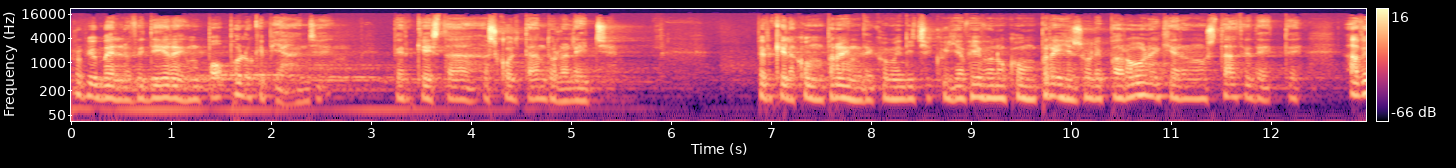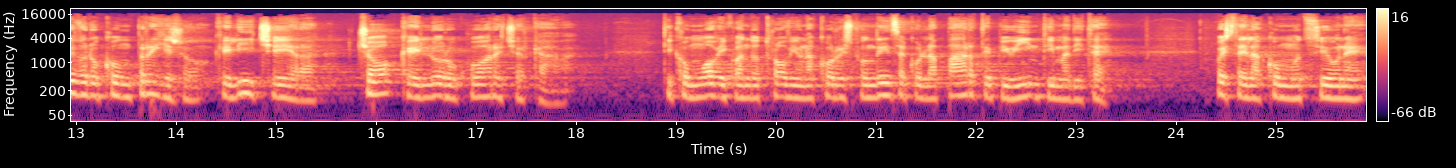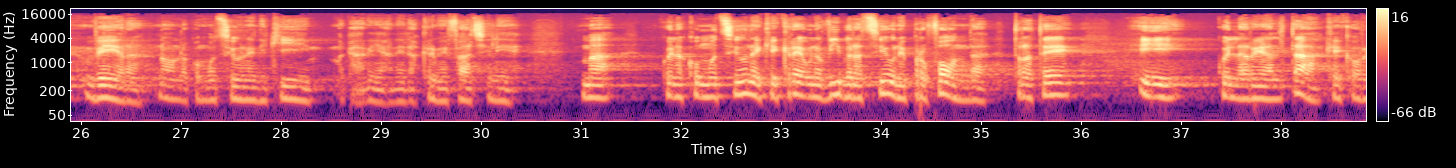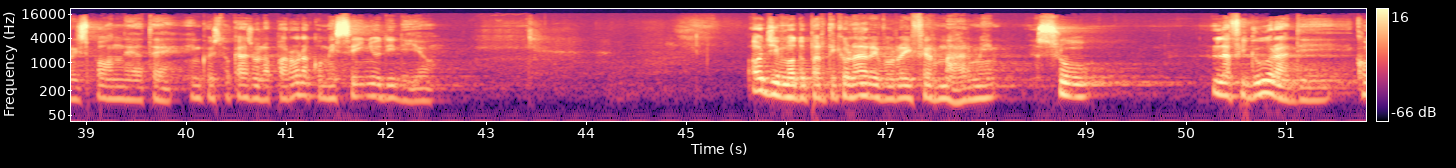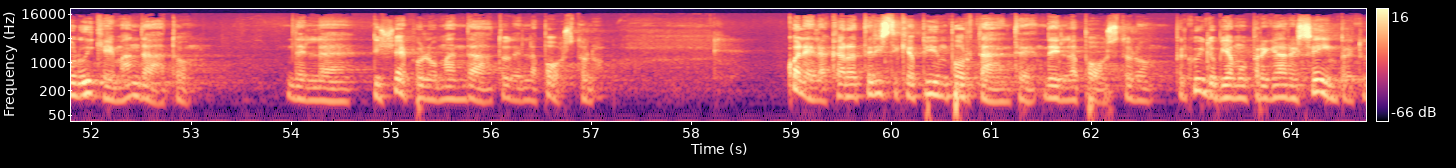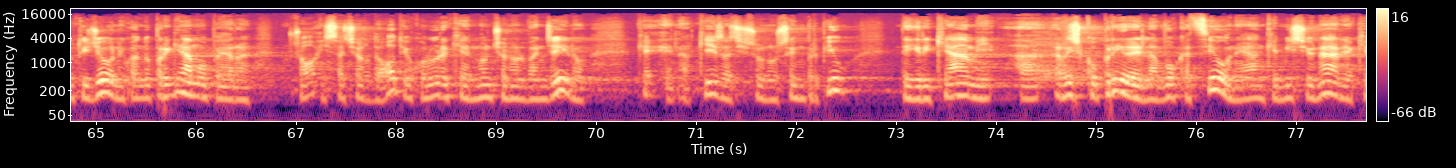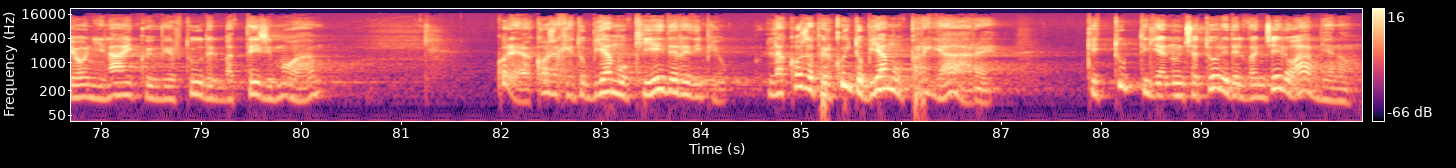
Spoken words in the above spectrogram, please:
Proprio bello vedere un popolo che piange perché sta ascoltando la legge, perché la comprende, come dice qui, avevano compreso le parole che erano state dette, avevano compreso che lì c'era ciò che il loro cuore cercava. Ti commuovi quando trovi una corrispondenza con la parte più intima di te. Questa è la commozione vera, non la commozione di chi magari ha le lacrime facili, ma quella commozione che crea una vibrazione profonda tra te e quella realtà che corrisponde a te, in questo caso la parola come segno di Dio. Oggi in modo particolare vorrei fermarmi sulla figura di colui che è mandato, del discepolo mandato dell'Apostolo. Qual è la caratteristica più importante dell'Apostolo? Per cui dobbiamo pregare sempre, tutti i giorni, quando preghiamo per so, i sacerdoti o coloro che annunciano il Vangelo, che nella Chiesa ci sono sempre più dei richiami a riscoprire la vocazione anche missionaria che ogni laico in virtù del battesimo ha, qual è la cosa che dobbiamo chiedere di più? La cosa per cui dobbiamo pregare che tutti gli annunciatori del Vangelo abbiano.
